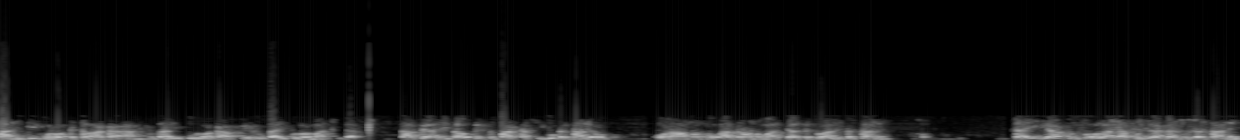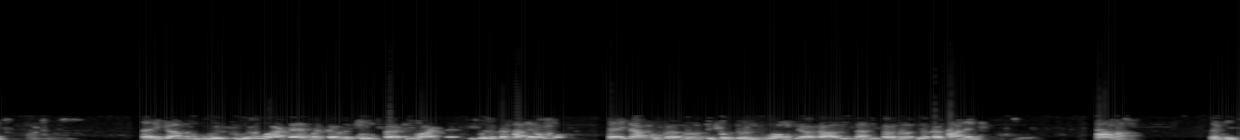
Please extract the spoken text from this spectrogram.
Panti pulau kecelakaan, utawi pulau kafir, utawi pulau maksiat. Tapi lagi tahu kesepakat, itu kersane om. Orang ono toat, orang ono maksiat, kecuali kersane. Saiki aku sholat, aku jaga tuh kersane. Saiki aku duwe-duwe wadah, bergawe bagi wadah. Itu ya kersane om. Saiki aku bangkrut di bodoh wong tiap kali, nanti bangkrut ya kersane. Sama. Jadi,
